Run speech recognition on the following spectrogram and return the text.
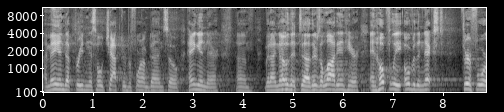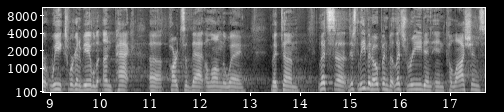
I may end up reading this whole chapter before I'm done. So, hang in there. Um, but I know that uh, there's a lot in here. And hopefully, over the next three or four weeks, we're going to be able to unpack uh, parts of that along the way. But um, let's uh, just leave it open, but let's read in, in Colossians,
